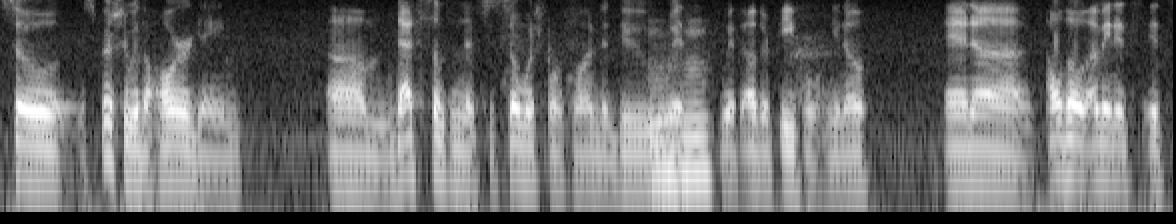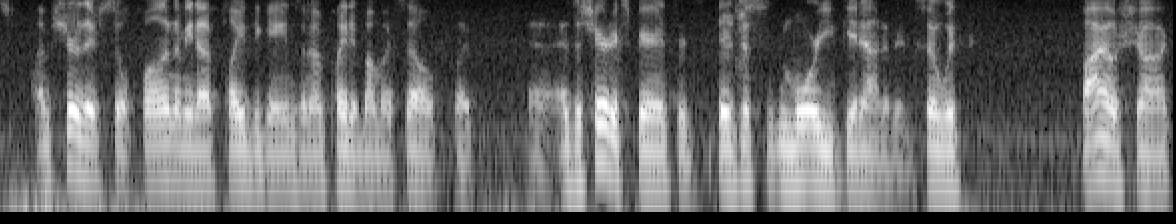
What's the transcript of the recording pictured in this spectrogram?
So especially with a horror game, um, that's something that's just so much more fun to do Mhm. with with other people, you know. And uh, although I mean it's it's I'm sure they're still fun. I mean I've played the games and I've played it by myself, but uh, as a shared experience, it's there's just more you get out of it. So with Bioshock,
